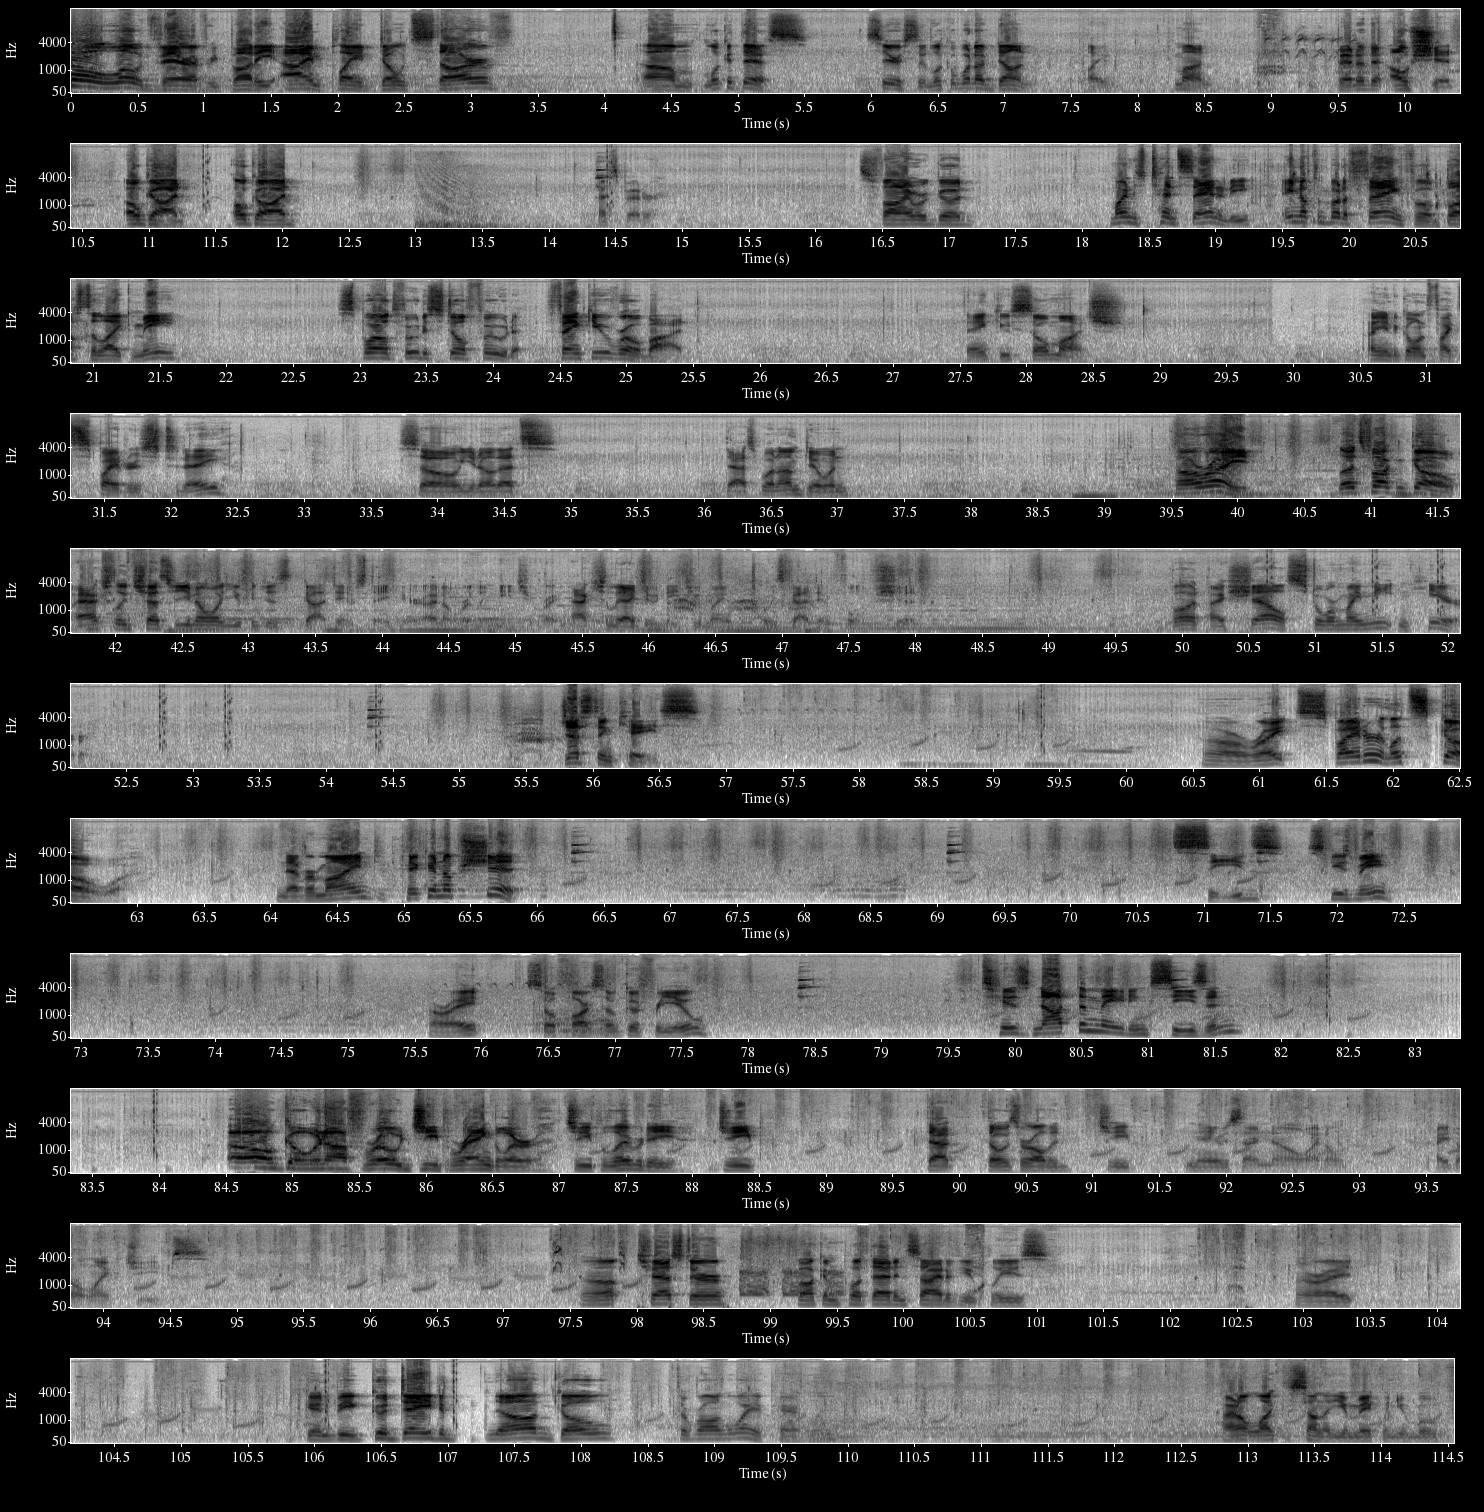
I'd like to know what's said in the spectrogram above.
Hello there, everybody. I'm playing Don't Starve. Um, look at this. Seriously, look at what I've done. Like, come on. Better than- oh shit. Oh god. Oh god. That's better. It's fine, we're good. Minus 10 sanity. Ain't nothing but a thing for a buster like me. Spoiled food is still food. Thank you, robot. Thank you so much. I need to go and fight spiders today. So, you know, that's... That's what I'm doing. Alright. Let's fucking go. Actually, Chester, you know what? You can just goddamn stay here. I don't really need you, right? Actually, I do need you. My inventory's goddamn full of shit. But I shall store my meat in here. Just in case. Alright, Spider, let's go. Never mind, picking up shit. Seeds. Excuse me. Alright, so far so good for you. Tis not the mating season. Oh, going off-road Jeep Wrangler, Jeep Liberty, Jeep. That, those are all the Jeep names I know. I don't, I don't like Jeeps. Oh, Chester, fucking put that inside of you, please. Alright. Gonna be a good day to, no, go the wrong way, apparently. I don't like the sound that you make when you move.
